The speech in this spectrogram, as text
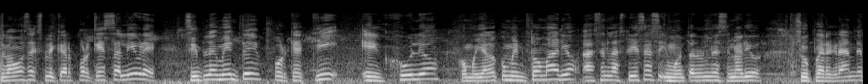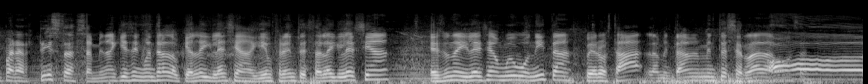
les vamos a explicar por qué está libre. Simplemente porque aquí en julio, como ya lo comentó Mario, hacen las fiestas y montan un escenario súper grande para artistas. También aquí se encuentra lo que es la iglesia, aquí enfrente está la iglesia. Es una iglesia muy bonita, pero está lamentablemente cerrada. Vamos a- Oh,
